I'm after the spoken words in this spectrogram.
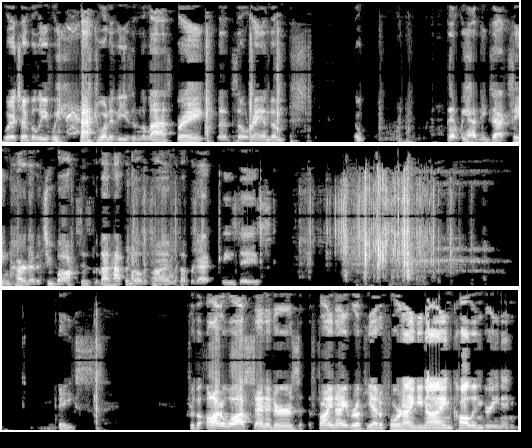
which I believe we had one of these in the last break. That's so random. That we had the exact same card out of two boxes, but that happens all the time with Upper Deck these days. base. For the Ottawa Senators, finite rookie out of 499, Colin Greening.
